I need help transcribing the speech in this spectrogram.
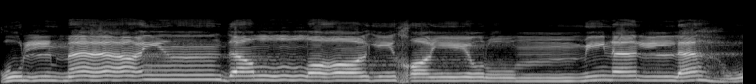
قل ما عند الله خير من اللهو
